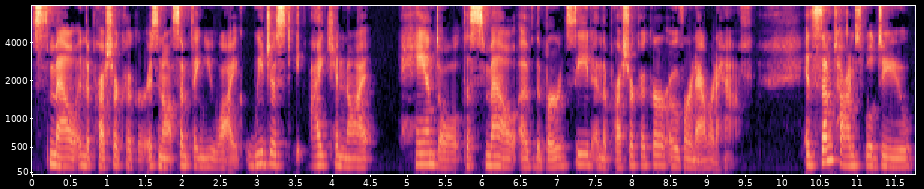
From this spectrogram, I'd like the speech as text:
smell in the pressure cooker is not something you like, we just, I cannot handle the smell of the bird seed and the pressure cooker over an hour and a half. And sometimes we'll do,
